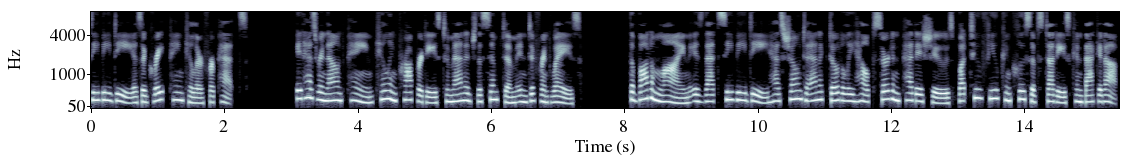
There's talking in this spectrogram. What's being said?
CBD is a great painkiller for pets. It has renowned pain-killing properties to manage the symptom in different ways. The bottom line is that CBD has shown to anecdotally help certain pet issues but too few conclusive studies can back it up.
